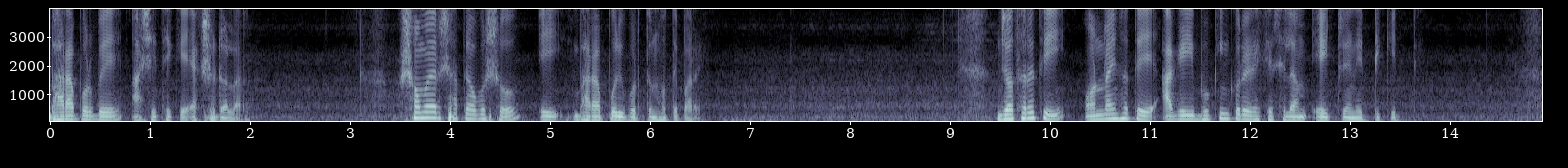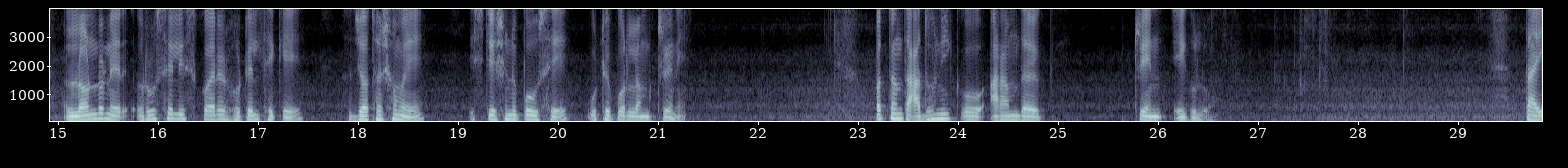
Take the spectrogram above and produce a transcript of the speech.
ভাড়া পড়বে আশি থেকে একশো ডলার। সময়ের সাথে অবশ্য এই ভাড়া পরিবর্তন হতে পারে। যথারীতি অনলাইন হতে আগেই বুকিং করে রেখেছিলাম এই ট্রেনের টিকিট। লন্ডনের রুসেল স্কোয়ারের হোটেল থেকে যথাসময়ে স্টেশনে পৌঁছে উঠে পড়লাম ট্রেনে। অত্যন্ত আধুনিক ও আরামদায়ক ট্রেন এগুলো। তাই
